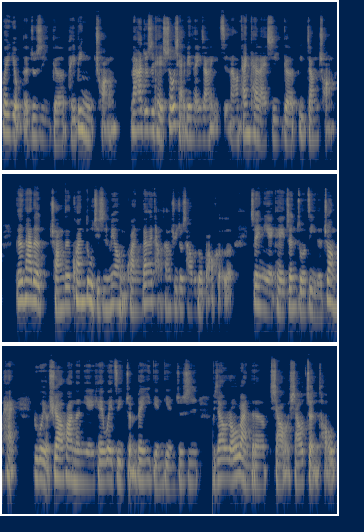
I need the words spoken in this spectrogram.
会有的就是一个陪病床，那它就是可以收起来变成一张椅子，然后摊开来是一个一张床，可是它的床的宽度其实没有很宽，大概躺上去就差不多饱和了，所以你也可以斟酌自己的状态，如果有需要的话呢，你也可以为自己准备一点点就是比较柔软的小小枕头。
